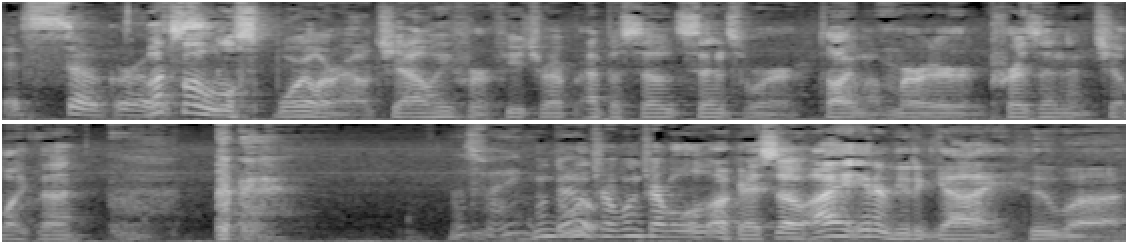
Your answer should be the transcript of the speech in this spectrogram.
That's so gross. Let's let a little spoiler out, shall we, for a future ep- episode? Since we're talking about murder and prison and shit like that. That's fine. Try, we'll try a Okay, so I interviewed a guy who uh,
